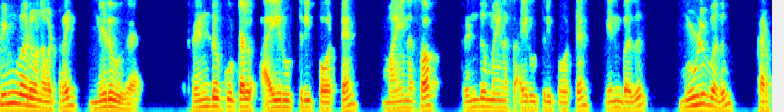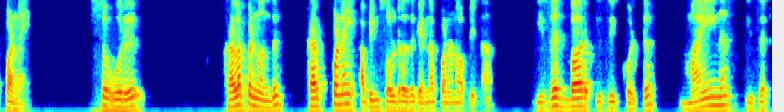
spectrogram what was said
பின்வருவனவற்றை நிறுவுக. ரெண்டு கூட்டல் I root three power ten minus of ரெண்டு minus I root three power ten என்பது முழுவதும் கற்பனை. ஸோ ஒரு கலப்பெண் வந்து கற்பனை அப்படின்னு சொல்றதுக்கு என்ன பண்ணணும் அப்படின்னா Z bar is equal to minus Z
